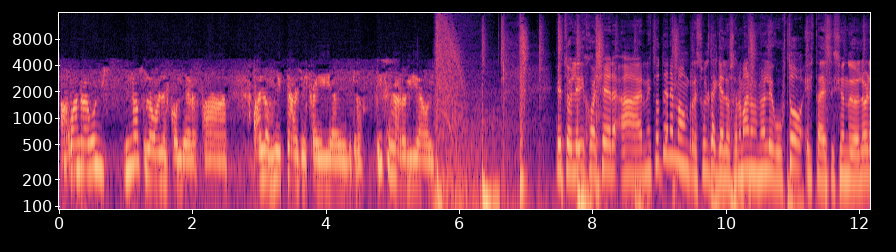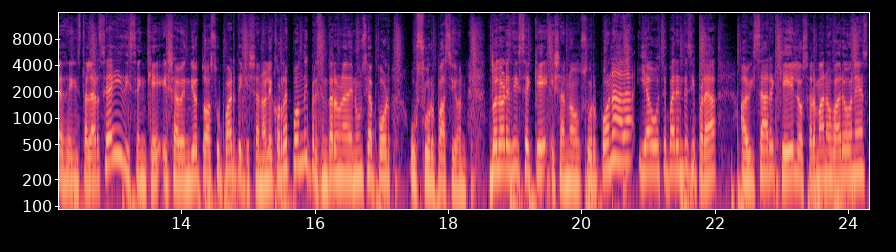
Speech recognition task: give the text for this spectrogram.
A Juan Grabois no se lo van a esconder a, a los detalles que hay ahí adentro. Esa es la realidad hoy. Esto le dijo ayer a Ernesto Tenenbaum. Resulta que a los hermanos no les gustó esta decisión de Dolores de instalarse ahí. Dicen que ella vendió toda su parte y que ya no le corresponde y presentaron una denuncia por usurpación. Dolores dice que ella no usurpó nada y hago este paréntesis para avisar que los hermanos varones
